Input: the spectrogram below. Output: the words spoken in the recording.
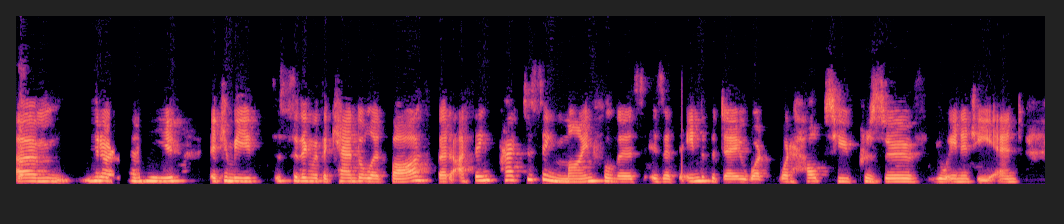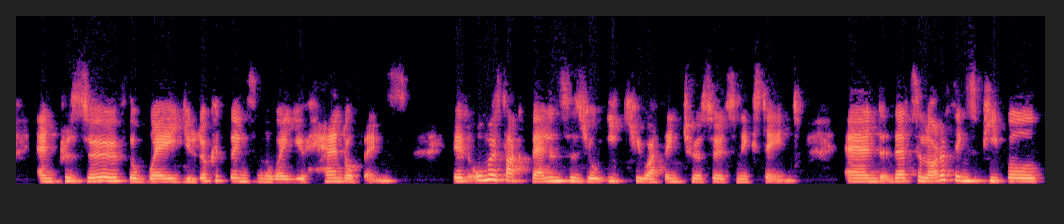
Um, you know it can be it can be sitting with a candle at bath but i think practicing mindfulness is at the end of the day what what helps you preserve your energy and and preserve the way you look at things and the way you handle things. It almost like balances your eq i think to a certain extent and that's a lot of things people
